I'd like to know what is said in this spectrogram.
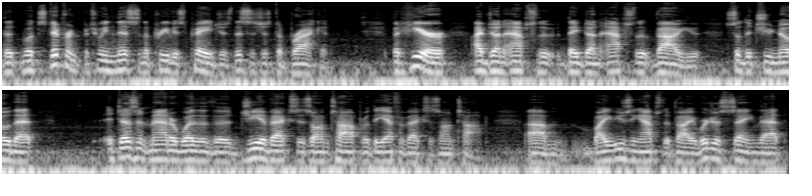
that what's different between this and the previous page is this is just a bracket. But here I've done absolute they've done absolute value so that you know that it doesn't matter whether the g of x is on top or the f of x is on top. Um, by using absolute value, we're just saying that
